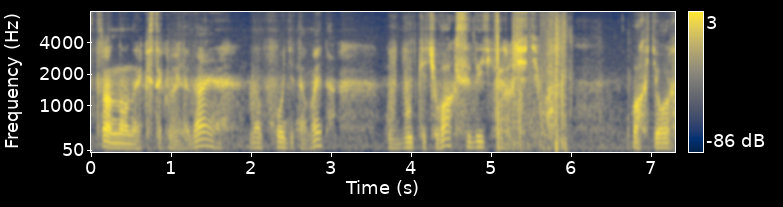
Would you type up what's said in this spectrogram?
Странно воно якось так виглядає. На вході там это, в будці чувак сидить, короче, типа вахтер.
